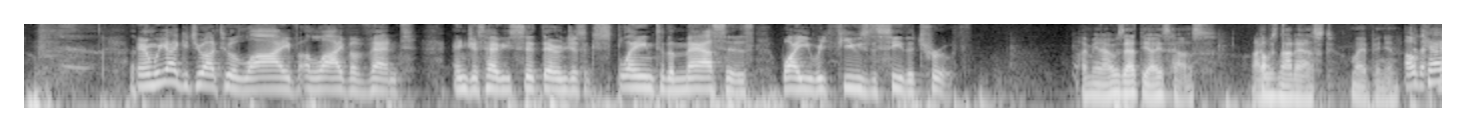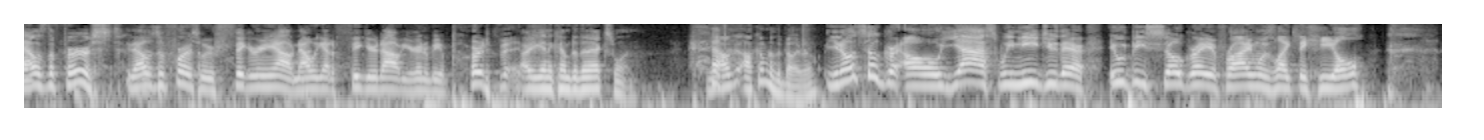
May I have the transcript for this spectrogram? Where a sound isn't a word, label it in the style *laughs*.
*laughs* and we gotta get you out to a live a live event and just have you sit there and just explain to the masses why you refuse to see the truth. I mean, I was at the ice house. I was not asked my opinion. Okay, That, that was the first. *laughs* that was the first. We were figuring it out. Now we got to figure it out. You're going to be a *laughs* part of it. Are you going to come to the next one? Yeah, I'll, I'll come to the belly room. You know what's so great? Oh yes, we need you there. It would be so great if Ryan was like the heel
